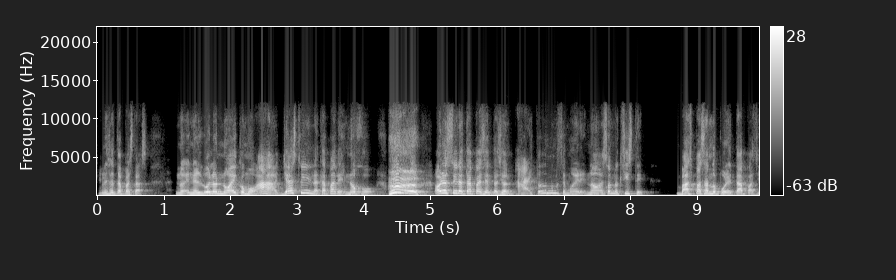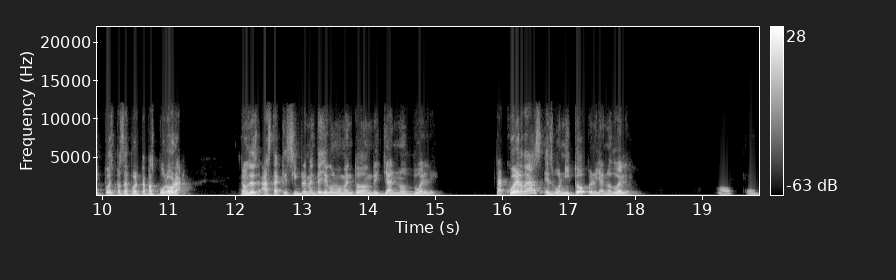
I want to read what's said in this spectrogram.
En esa etapa estás. No, en el duelo no hay como, ah, ya estoy en la etapa de enojo, ¡Ah! ahora estoy en la etapa de aceptación, ay, todo el mundo se muere. No, eso no existe. Vas pasando por etapas y puedes pasar por etapas por hora. Entonces, hasta que simplemente llega un momento donde ya no duele. ¿Te acuerdas? Es bonito, pero ya no duele. Ok.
